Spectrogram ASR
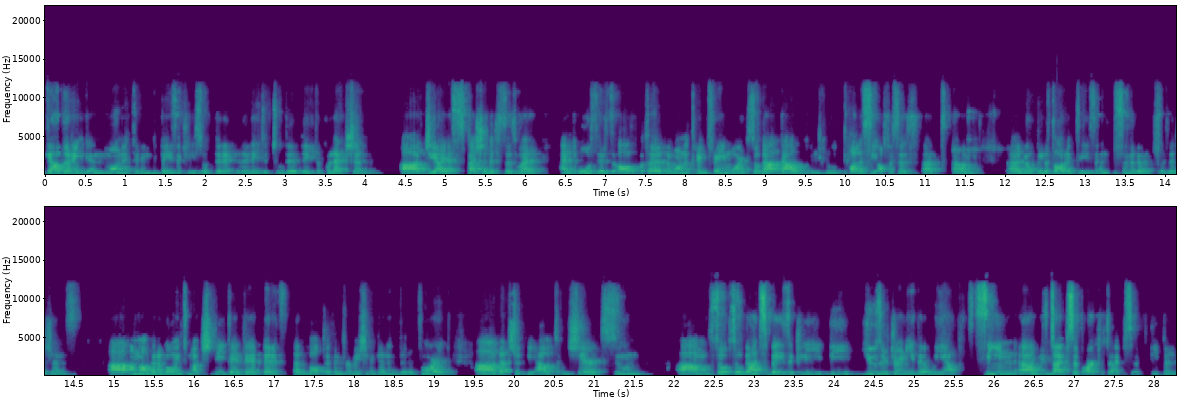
gathering and monitoring, basically, so related to the data collection, uh, GIS specialists as well, and authors of uh, the monitoring framework. So that, that would include policy officers at um, uh, local authorities and similar positions. Uh, I'm not going to go into much detail there. There is a lot of information again in the report uh, that should be out and shared soon. Um, so, so that's basically the user journey that we have seen, um, types of archetypes of people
